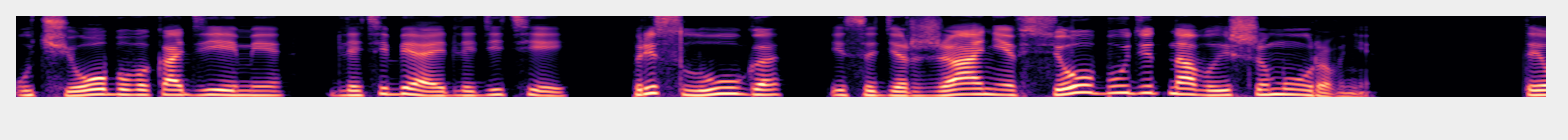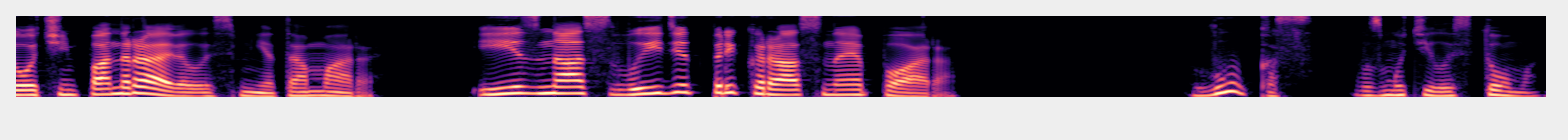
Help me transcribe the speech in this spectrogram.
учеба в академии для тебя и для детей, прислуга и содержание – все будет на высшем уровне. Ты очень понравилась мне, Тамара. И из нас выйдет прекрасная пара. «Лукас!» – возмутилась Тома.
